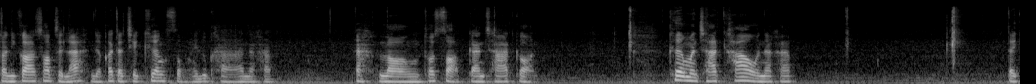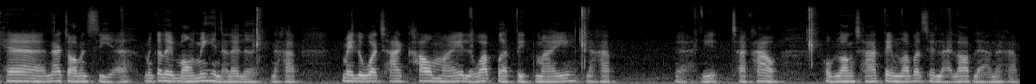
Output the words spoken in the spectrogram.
ตอนนี้ก็ซ่อมเสร็จแล้ว เดี๋ยวก็จะเช็คเครื่องส่งให้ลูกค้านะครับอะลองทดสอบการชาร์จก่อน เครื่องมันชาร์จเข้านะครับ แต่แค่หน้าจอมันเสีย มันก็เลยมองไม่เห็นอะไรเลยนะครับ ไม่รู้ว่าชาร์จเข้าไหมหรือว่าเปิดติดไหมนะครับเนี่ยนี่ชาร์จเข้า ผมลองชาร์จเต็มร้อยเปอร์เซ็นต์หลายรอบแล้วนะครับ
